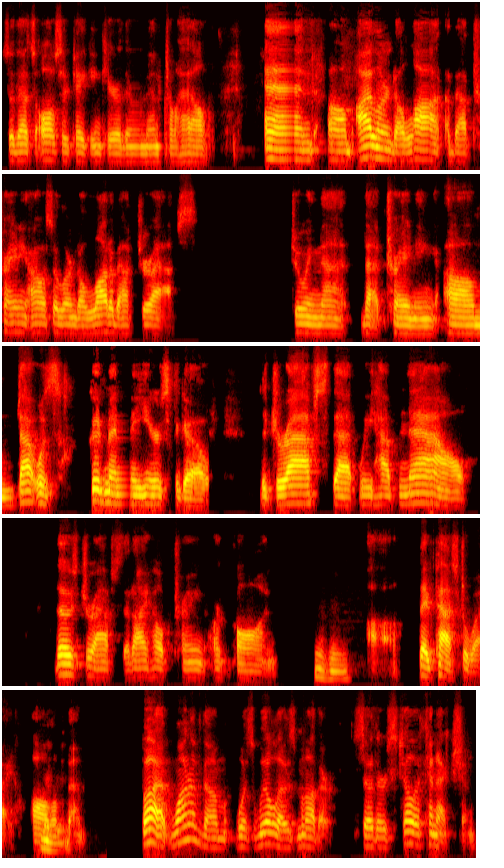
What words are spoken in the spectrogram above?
So that's also taking care of their mental health. And um, I learned a lot about training. I also learned a lot about giraffes doing that that training. Um, that was good many years ago. The giraffes that we have now, those giraffes that I helped train are gone. hmm Uh, they passed away, all Mhm. of them. But one of them was Willow's mother. So there's still a connection.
